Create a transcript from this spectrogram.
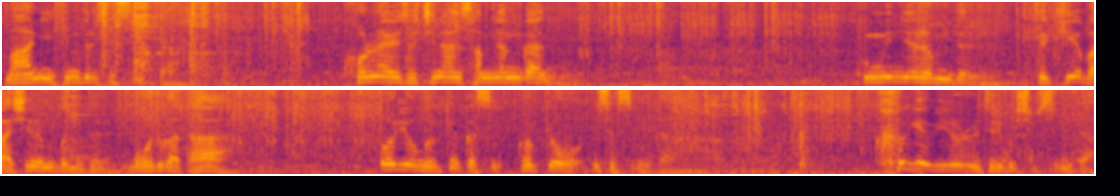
많이 힘들으셨습니다. 코로나에서 지난 3년간 국민 여러분들, 그 기업하시는 분들 모두가 다 어려움을 겪었, 겪고 있었습니다. 크게 위로를 드리고 싶습니다.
